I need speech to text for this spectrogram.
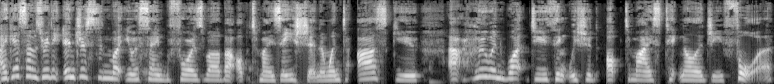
I guess I was really interested in what you were saying before as well about optimization. I want to ask you, uh, who and what do you think we should optimize technology for?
